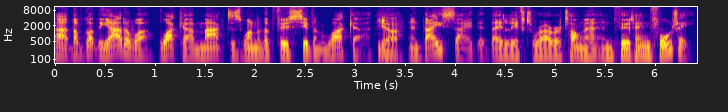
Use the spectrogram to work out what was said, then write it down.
Uh, they've got the Arawa waka marked as one of the first seven waka, Yeah. and they say that they left Rarotonga in 1340.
